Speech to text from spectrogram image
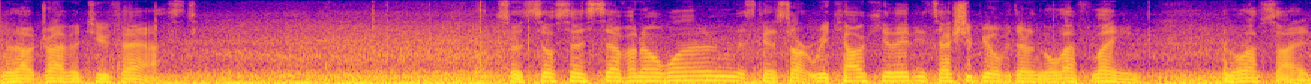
without driving too fast. So it still says 701. It's going to start recalculating. So I should be over there in the left lane, on the left side.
